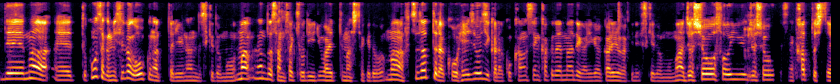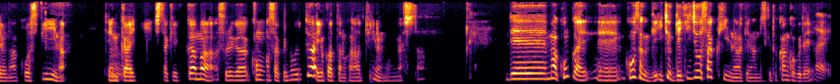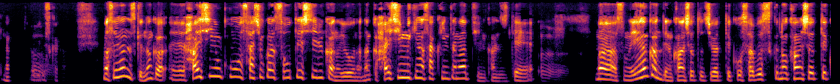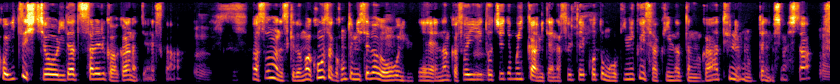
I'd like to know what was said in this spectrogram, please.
で、まあ、えーっと、今作見せ場が多くなった理由なんですけども、まあ、ランダさんも先ほど言われてましたけど、まあ、普通だったら、こう、平常時からこう、感染拡大までが描かれるわけですけども、まあ、序章、そういう序章をですね、カットしたような、こう、スピーディーな展開にした結果、まあ、それが今作においては良かったのかなというふうに思いました。で、まあ、今回、えー今作、一応劇場作品なわけなんですけど、韓国ではい。なわけですから。まあ、それなんですけど、なんか、えー配信をこう、最初から想定しているかのような、なんか配信向きな作品だなっていうふうに感じて、うん。まあ、その映画館での鑑賞と違って、こう、サブスクの鑑賞って、こう、いつ視聴離脱されるかわからないじゃないですか。うん。まあ、そうなんですけど、まあ、今作本当に見せ場が多いんで、なんかそういう途中でもいいかみたいな、そういったことも起きにくい作品だったのかなというふうに思ったりもしました。うん。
